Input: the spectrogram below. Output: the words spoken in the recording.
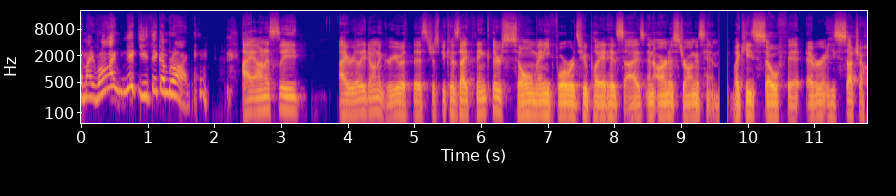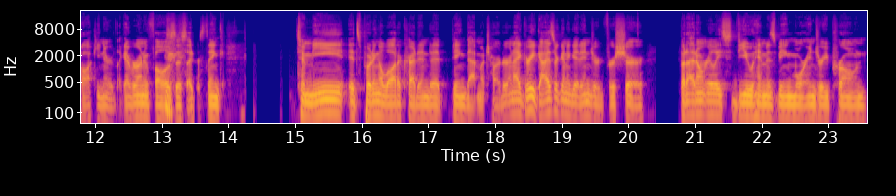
am, I wrong, Nick? You think I'm wrong? I honestly, I really don't agree with this, just because I think there's so many forwards who play at his size and aren't as strong as him. Like he's so fit. Every he's such a hockey nerd. Like everyone who follows this, I just think to me, it's putting a lot of credit into it being that much harder. And I agree, guys are going to get injured for sure, but I don't really view him as being more injury prone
